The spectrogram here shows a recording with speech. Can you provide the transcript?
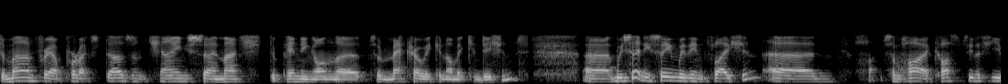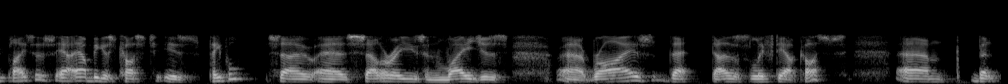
demand for our products doesn't change so much depending on the sort of macroeconomic conditions. Uh, we've certainly seen with inflation um, some higher costs in a few places. Our, our, biggest cost is people. So as salaries and wages uh, rise, that does lift our costs. Um, but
